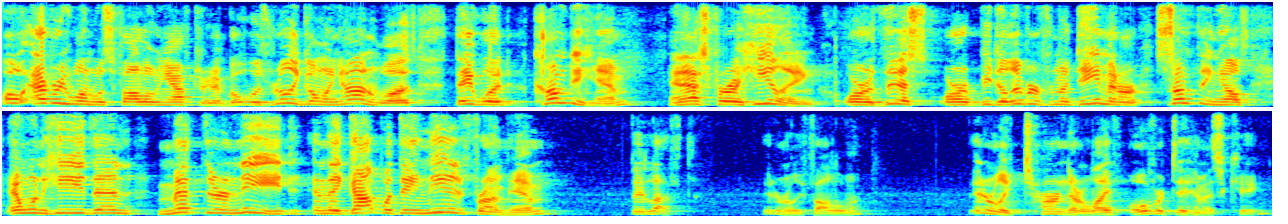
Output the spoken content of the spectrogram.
oh, everyone was following after him. But what was really going on was they would come to him and ask for a healing or this or be delivered from a demon or something else. And when he then met their need and they got what they needed from him, they left. They didn't really follow him, they didn't really turn their life over to him as king.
